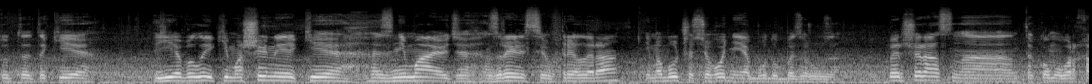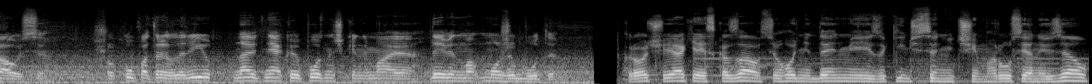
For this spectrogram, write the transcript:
тут е, такі є великі машини, які знімають з рельсів трейлера. І, мабуть, що сьогодні я буду без груза. Перший раз на такому вархаусі, що купа трейлерів, навіть ніякої позначки немає, де він може бути. Коротше, як я і сказав, сьогодні день мій закінчився нічим. Груз я не взяв,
